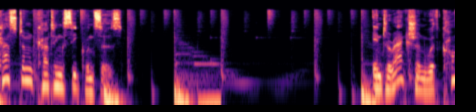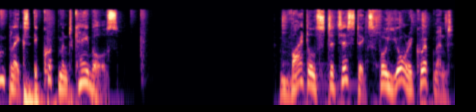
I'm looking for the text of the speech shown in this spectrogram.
Custom cutting sequences. Interaction with complex equipment cables. Vital statistics for your equipment.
